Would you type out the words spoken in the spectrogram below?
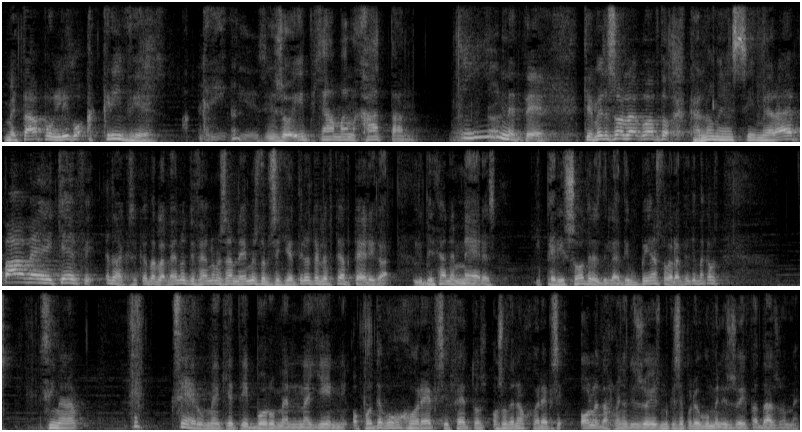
Μετά από λίγο ακρίβειες. Ακρίβειες. Η ζωή πια Μανχάταν. Τι γίνεται; Και μέσα σε όλο εγώ αυτό. Καλό με σήμερα, ε, πάμε, κέφι. Εντάξει, καταλαβαίνω ότι φαίνομαι σαν να είμαι στο ψυχιατρίο τελευταία πτέρυγα. Υπήρχαν μέρες, οι περισσότερες δηλαδή, που πήγαν στο γραφείο και ήταν κάπω. Σήμερα δεν ξέρουμε και τι μπορούμε να γίνει. Οπότε εγώ έχω χορέψει φέτος, όσο δεν έχω χορέψει όλα τα χρόνια της ζωής μου και σε προηγούμενη ζωή, φαντάζομαι.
